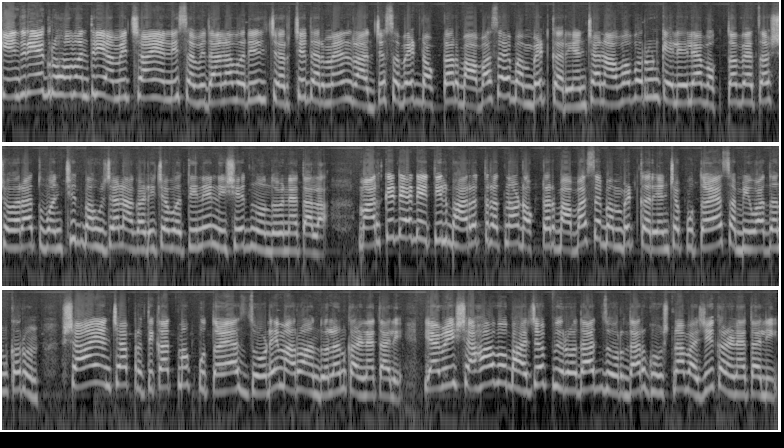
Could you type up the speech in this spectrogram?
केंद्रीय गृहमंत्री अमित शहा यांनी संविधानावरील चर्चेदरम्यान राज्यसभेत डॉक्टर बाबासाहेब आंबेडकर यांच्या नावावरून केलेल्या वक्तव्याचा शहरात वंचित बहुजन आघाडीच्या वतीने निषेध नोंदवण्यात आला. मार्केट यार्ड येथील भारतरत्न डॉक्टर बाबासाहेब आंबेडकर यांच्या पुतळ्यास अभिवादन करून शहा यांच्या प्रतिकात्मक पुतळ्यास जोडे मारो आंदोलन करण्यात आले. यावेळी शहा व भाजप विरोधात जोरदार घोषणाबाजी करण्यात आली.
